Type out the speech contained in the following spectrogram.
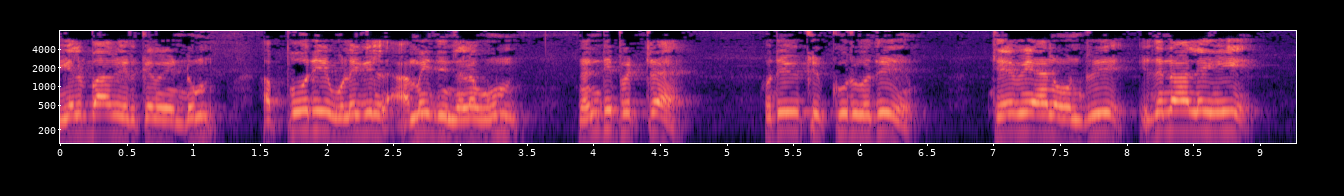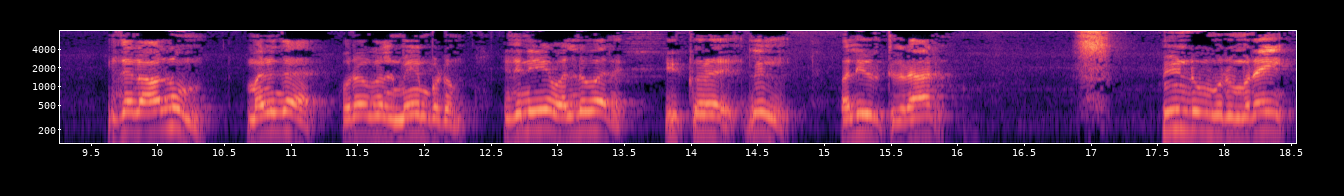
இயல்பாக இருக்க வேண்டும். அப்போதே உலகில் அமைதி நிலவும். நன்றி பெற்ற உதவிக்கு கூறுவது தேவையான ஒன்று. இதனாலேயே இதனாலும் மனித உறவுகள் மேம்படும். இதனையே வள்ளுவர் இக்குறளில் வலியுறுத்துகிறார். மீண்டும் ஒரு முறை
